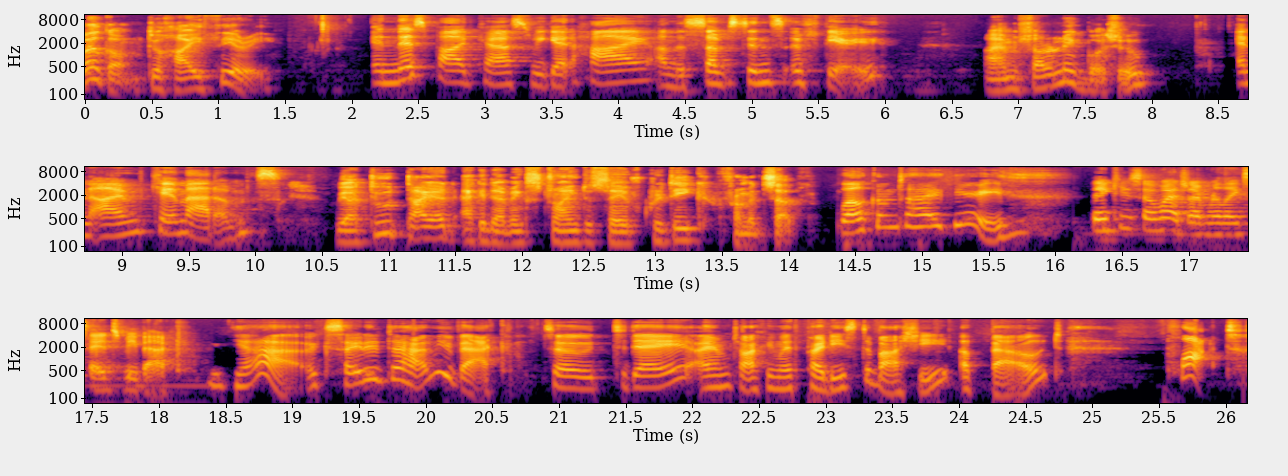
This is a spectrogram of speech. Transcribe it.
Welcome to High Theory. In this podcast, we get high on the substance of theory. I'm Saronik Bosu. And I'm Kim Adams. We are two tired academics trying to save critique from itself. Welcome to High Theory. Thank you so much. I'm really excited to be back. Yeah, excited to have you back. So today I am talking with Pardis Dabashi about plot.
